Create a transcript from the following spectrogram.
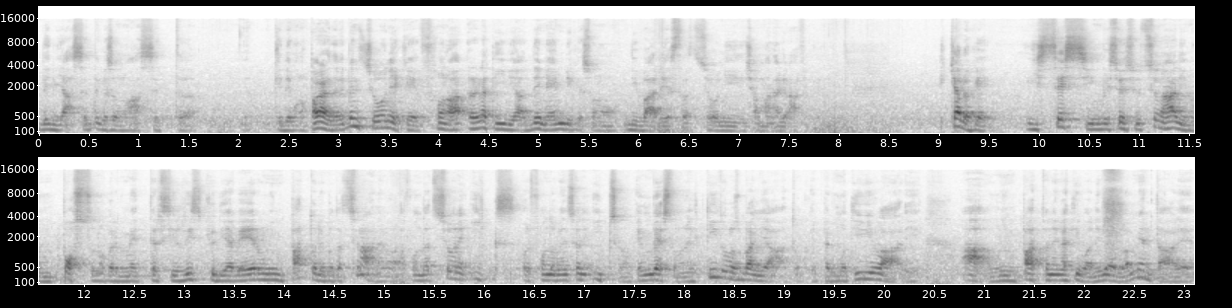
degli asset che sono asset che devono pagare delle pensioni e che sono relativi a dei membri che sono di varie estrazioni diciamo, anagrafiche. È chiaro che gli stessi investitori istituzionali non possono permettersi il rischio di avere un impatto reputazionale, no? la fondazione X o il fondo pensione Y che investono nel titolo sbagliato, che per motivi vari ha un impatto negativo a livello ambientale,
